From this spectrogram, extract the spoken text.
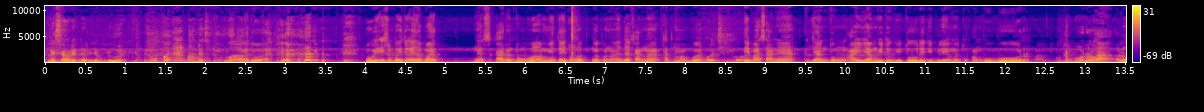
Lu sahurnya dari jam 2 setengah dua. Pokoknya sumpah itu enak banget nah sekarang tuh gue minta itu nggak nggak pernah ada karena kata emak gue di pasarnya jantung ayam gitu-gitu udah dibeli sama tukang bubur. Udah diborong. lu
